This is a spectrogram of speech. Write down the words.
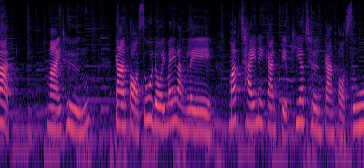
าด หมายถึง การต่อสู้โดยไม่ลังเล มักใช้ในการเปรียบเทียบเชิงการต่อสู้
